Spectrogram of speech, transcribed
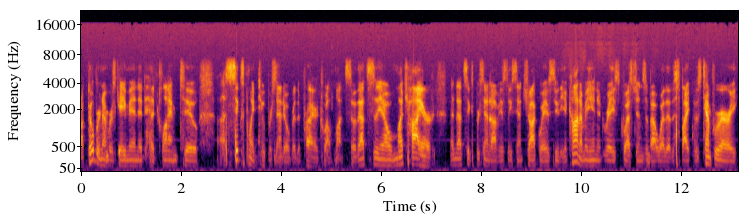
October numbers came in, it had climbed to uh, 6.2% over the prior 12 months. So that's, you know, much higher. And that 6% obviously sent shockwaves through the economy and it raised questions about whether the spike was temporary,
